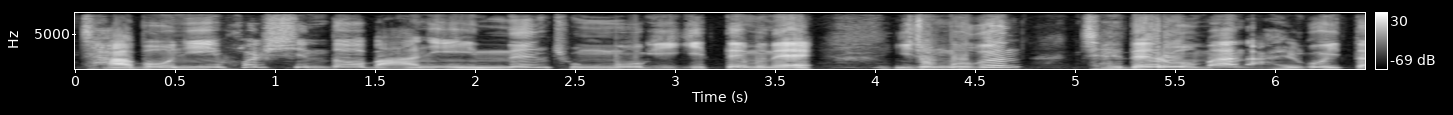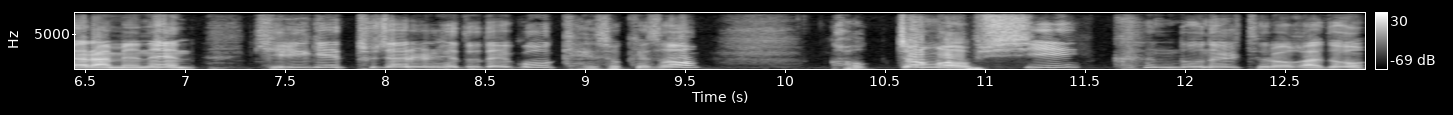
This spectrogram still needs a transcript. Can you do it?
자본이 훨씬 더 많이 있는 종목이기 때문에 이 종목은 제대로만 알고 있다라면은 길게 투자를 해도 되고 계속해서 걱정 없이 큰 돈을 들어가도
